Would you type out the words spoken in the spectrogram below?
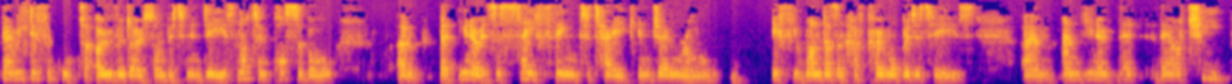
very difficult to overdose on vitamin D. It's not impossible, um, but you know, it's a safe thing to take in general if one doesn't have comorbidities. Um, and you know, they are cheap.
